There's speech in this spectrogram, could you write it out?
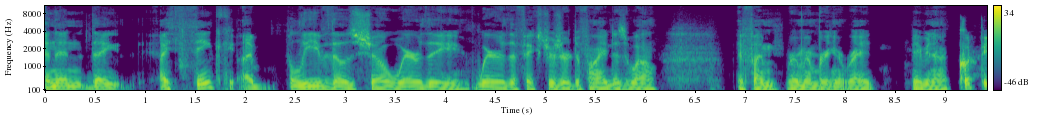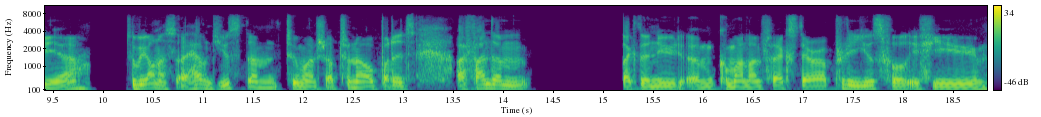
And then they, I think, I believe those show where the where the fixtures are defined as well. If I'm remembering it right, maybe not. Could be, yeah. To be honest, I haven't used them too much up to now, but it's I find them like the new um, command line flags. They are pretty useful if you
